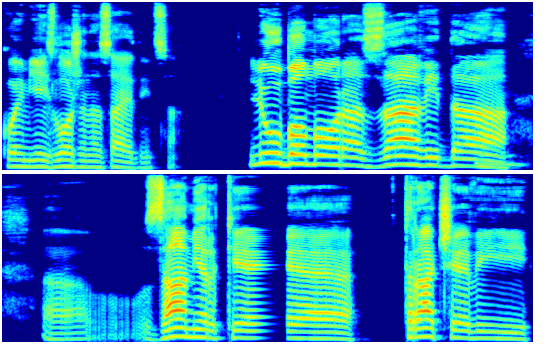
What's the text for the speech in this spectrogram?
kojim je izložena zajednica. ljubomora, zavida, Mm. a, zamjerke, tračevi,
